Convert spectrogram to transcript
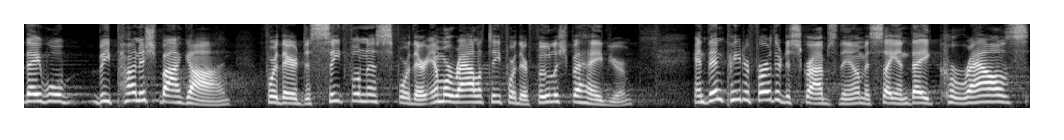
they will be punished by God for their deceitfulness, for their immorality, for their foolish behavior. And then Peter further describes them as saying they carouse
